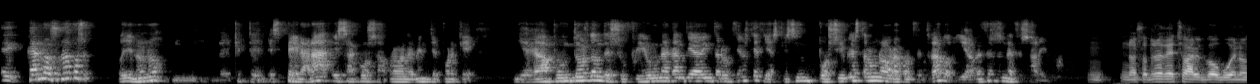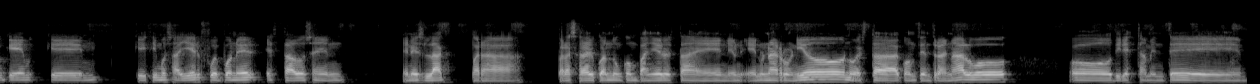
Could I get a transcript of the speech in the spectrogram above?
eh, Carlos, una cosa, oye, no, no, que te esperará esa cosa probablemente, porque llega a puntos donde sufrió una cantidad de interrupciones que decías que es imposible estar una hora concentrado y a veces es necesario. Mm, nosotros, de hecho, algo bueno que, que, hicimos ayer fue poner estados en, en Slack para, para saber cuándo un compañero está en, una reunión o está concentrado en algo o directamente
